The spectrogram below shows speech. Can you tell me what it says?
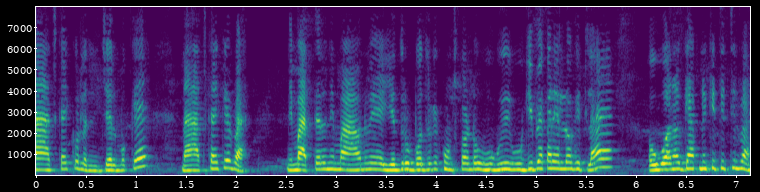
ನಾಚ್ಕಾಯ್ಕೊಲ್ಲ ನಿನ್ ಜನ್ಮಕ್ಕೆ? ನಾಚ್ಕಾಯ್ಕಿಲ್ವಾ ನಿಮ್ಮ ಅತ್ತೆ ನಿಮ್ಮ ಮಾವನವೇ ಎದುರು ಬದ್ರಿಗೆ ಕುಣ್ಸ್ಕೊಂಡು ಉಗಿ ಉಗಿಬೇಕಾರೆ ಎಲ್ಲೋಗಿತ್ಲಾ ಅವ್ವನ ಗ್ಯಾಪ್ನ ಕಿತ್ತಿಲ್ವಾ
